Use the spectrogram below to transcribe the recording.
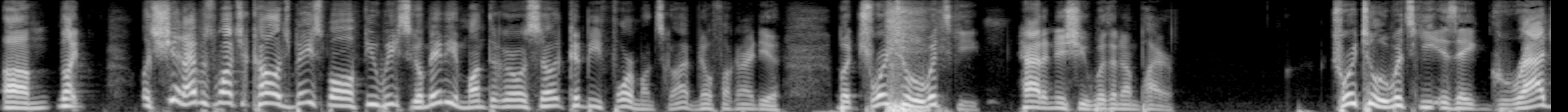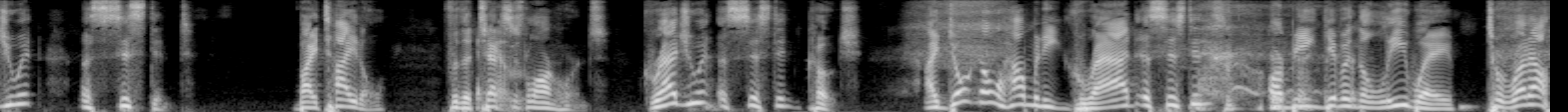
Um, like, like shit. I was watching college baseball a few weeks ago, maybe a month ago or so. It could be four months ago. I have no fucking idea. But Troy Tulowitzki had an issue with an umpire. Troy Tulowitzki is a graduate assistant by title for the Texas Longhorns. Graduate assistant coach. I don't know how many grad assistants are being given the leeway to run out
